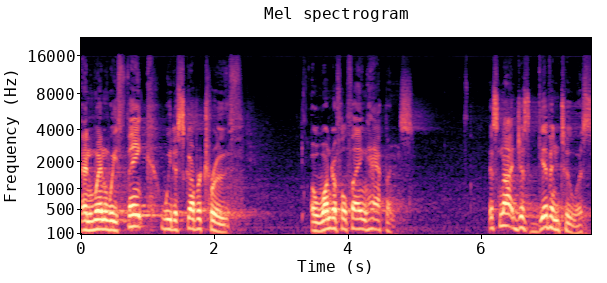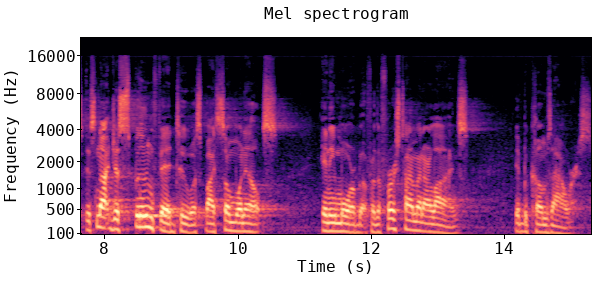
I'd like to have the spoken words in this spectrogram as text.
And when we think we discover truth, a wonderful thing happens. It's not just given to us, it's not just spoon fed to us by someone else anymore, but for the first time in our lives, it becomes ours.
